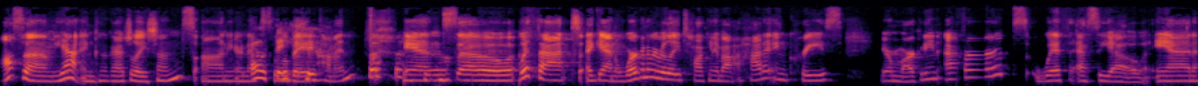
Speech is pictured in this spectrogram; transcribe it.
Awesome. Yeah. And congratulations on your next oh, little babe you. coming. and so, with that, again, we're going to be really talking about how to increase your marketing efforts with SEO. And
